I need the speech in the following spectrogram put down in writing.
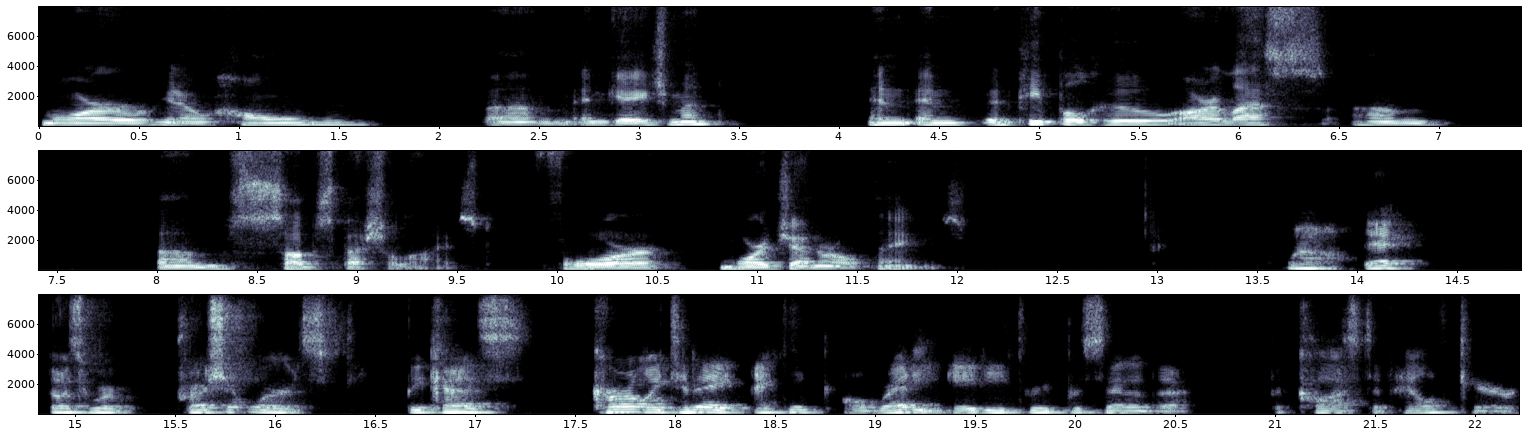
more, you know, home um, engagement and, and, and people who are less um, um, subspecialized for more general things. Wow, that those were prescient words because currently today, I think already 83% of the, the cost of healthcare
